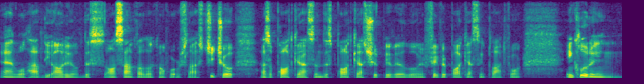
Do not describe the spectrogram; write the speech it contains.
and we'll have the audio of this on soundcloud.com forward slash chicho as a podcast and this podcast should be available on your favorite podcasting platform including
